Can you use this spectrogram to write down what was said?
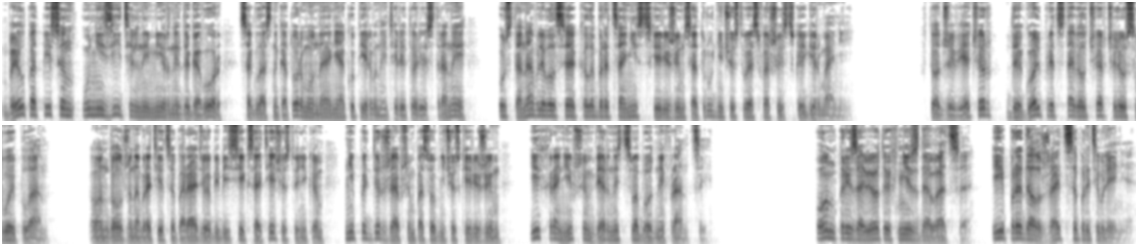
Был подписан унизительный мирный договор, согласно которому на неоккупированной территории страны устанавливался коллаборационистский режим сотрудничества с фашистской Германией. В тот же вечер Деголь представил Черчиллю свой план — он должен обратиться по радио BBC к соотечественникам, не поддержавшим пособнический режим и хранившим верность свободной Франции. Он призовет их не сдаваться и продолжать сопротивление.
